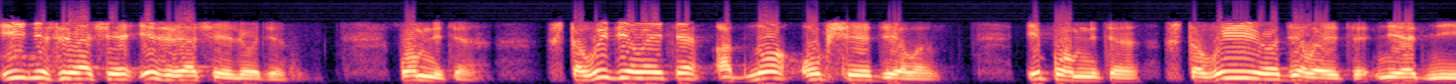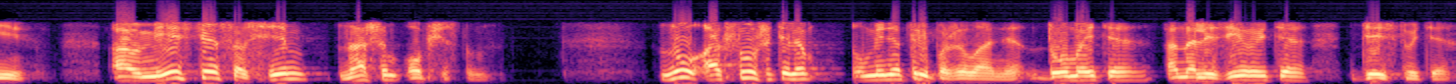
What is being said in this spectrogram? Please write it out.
и незрячие, и зрячие люди – Помните, что вы делаете одно общее дело. И помните, что вы его делаете не одни, а вместе со всем нашим обществом. Ну, а к слушателям у меня три пожелания. Думайте, анализируйте, действуйте.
